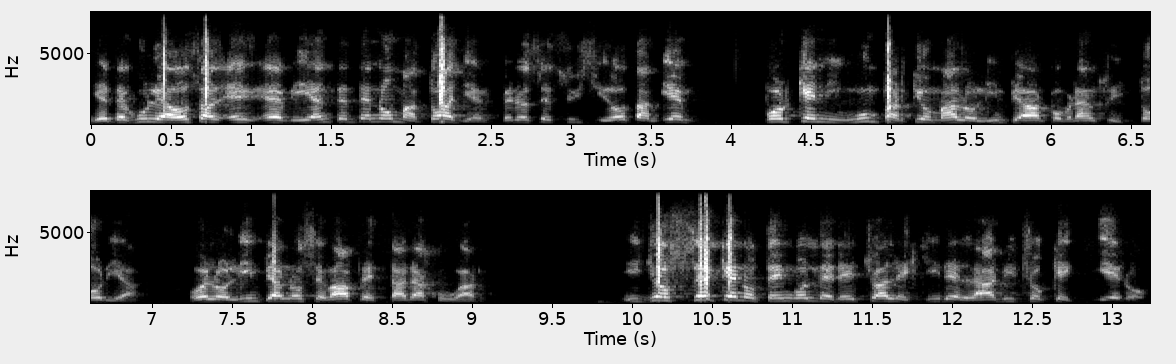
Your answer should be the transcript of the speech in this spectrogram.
Y este Julio eh, evidentemente nos mató ayer, pero se suicidó también, porque ningún partido mal Olimpia va a cobrar en su historia, o el Olimpia no se va a prestar a jugar. Y yo sé que no tengo el derecho a elegir el árbitro que quiero,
